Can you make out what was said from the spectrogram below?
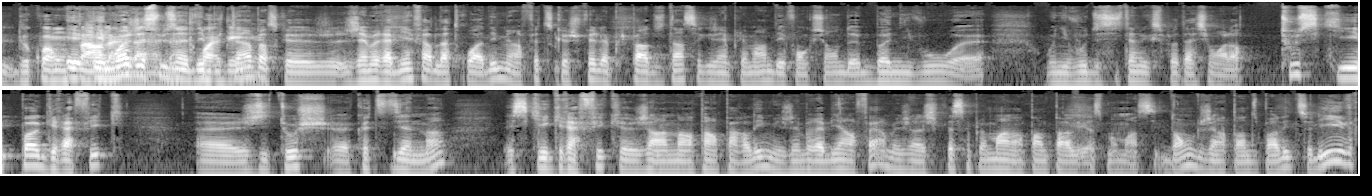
de, quoi on parle. Et moi, je suis un débutant parce que j'aimerais bien faire de la 3D, mais en fait, ce que je fais la plupart du temps, c'est que j'implémente des fonctions de bas niveau au niveau du système d'exploitation. Alors, tout ce qui est pas graphique, j'y touche quotidiennement. Et ce qui est graphique, j'en entends parler, mais j'aimerais bien en faire, mais je fais simplement en entendre parler à ce moment-ci. Donc, j'ai entendu parler de ce livre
